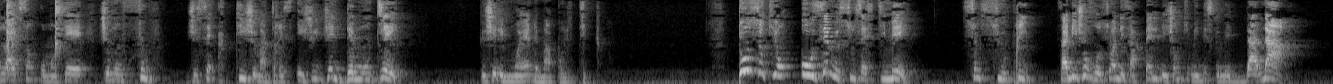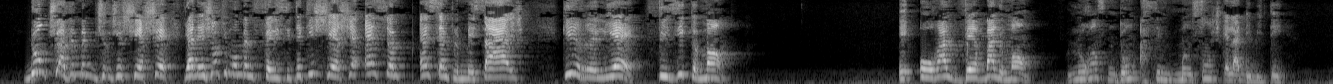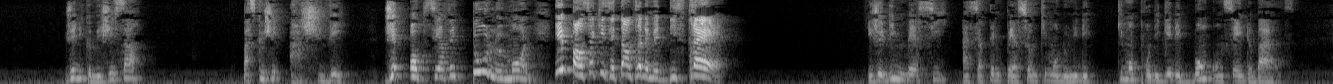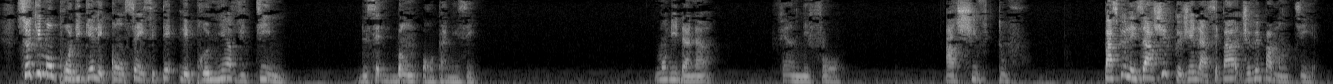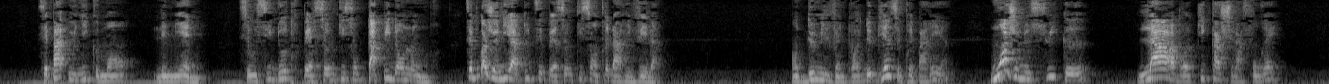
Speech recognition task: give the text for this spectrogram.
like, sans commentaire, je m'en fous. Je sais à qui je m'adresse et j'ai démontré que j'ai les moyens de ma politique. Tous ceux qui ont osé me sous-estimer sont surpris. Dit, je reçois des appels des gens qui me disent que, mais Dana, donc tu avais même, je, cherchais, il y a des gens qui m'ont même félicité, qui cherchaient un un simple message qui reliait physiquement et oral, verbalement, Laurence Ndong à ces mensonges qu'elle a débités. Je dis que mais j'ai ça. Parce que j'ai archivé. J'ai observé tout le monde. Ils pensaient qu'ils étaient en train de me distraire. Et je dis merci à certaines personnes qui m'ont donné des, qui m'ont prodigué des bons conseils de base. Ceux qui m'ont prodigué les conseils, c'était les premières victimes de cette bande organisée. Ils m'ont dit, Dana, fais un effort. Archive tout. Parce que les archives que j'ai là, c'est pas, je ne vais pas mentir. Ce n'est pas uniquement les miennes. C'est aussi d'autres personnes qui sont tapées dans l'ombre. C'est pourquoi je dis à toutes ces personnes qui sont en train d'arriver là, en 2023, de bien se préparer. Hein. Moi, je ne suis que l'arbre qui cache la forêt.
